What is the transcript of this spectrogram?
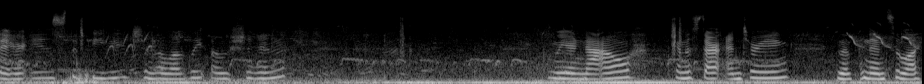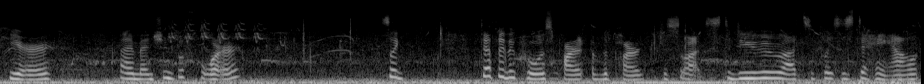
There is the beach and the lovely ocean. We are now gonna start entering the peninsula here I mentioned before. It's like definitely the coolest part of the park. Just lots to do, lots of places to hang out.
